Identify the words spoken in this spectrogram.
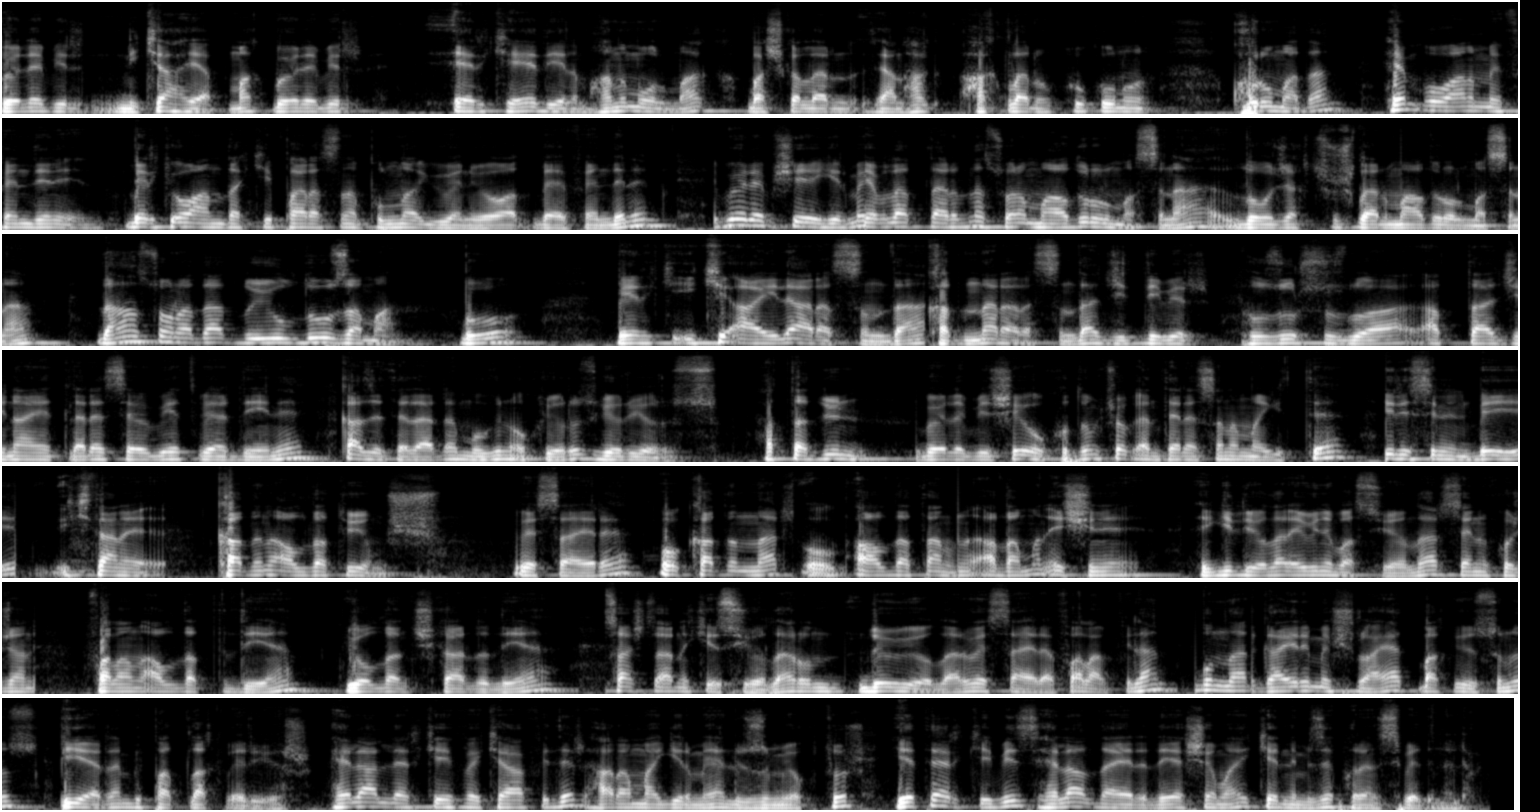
böyle bir nikah yapmak, böyle bir erkeğe diyelim hanım olmak, başkalarının yani hak, hakların hukukunu korumadan hem o hanımefendinin belki o andaki parasına puluna güveniyor o beyefendinin. Böyle bir şeye girmek evlatlarında sonra mağdur olmasına, doğacak çocukların mağdur olmasına, daha sonra da duyulduğu zaman bu belki iki aile arasında, kadınlar arasında ciddi bir huzursuzluğa hatta cinayetlere sebebiyet verdiğini gazetelerden bugün okuyoruz, görüyoruz. Hatta dün böyle bir şey okudum. Çok enteresanıma gitti. Birisinin beyi iki tane kadını aldatıyormuş vesaire. O kadınlar o aldatan adamın eşini e, gidiyorlar evini basıyorlar. Senin kocan falan aldattı diye, yoldan çıkardı diye. Saçlarını kesiyorlar, onu dövüyorlar vesaire falan filan. Bunlar gayrimeşru hayat bakıyorsunuz bir yerden bir patlak veriyor. Helaller keyfe kafidir, harama girmeye lüzum yoktur. Yeter ki biz helal dairede yaşamayı kendimize prensip edinelim.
